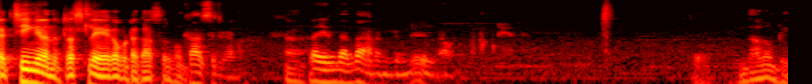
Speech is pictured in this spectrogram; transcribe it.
கட்சிங்கிற அந்த ட்ரஸ்ட்டில் ஏகப்பட்ட காசு இருக்கும். காசு இருக்கணும் இருந்தால் தான் ஆரம்பிக்க முடியும். இல்லை இருந்தாலும் அப்படி.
